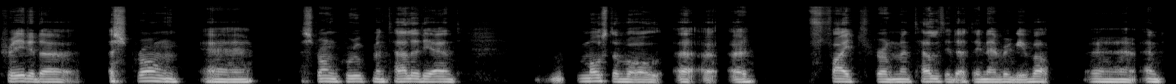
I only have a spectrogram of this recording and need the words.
created a a strong uh, a strong group mentality, and most of all, a, a, a fight strong mentality that they never give up. Uh, and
